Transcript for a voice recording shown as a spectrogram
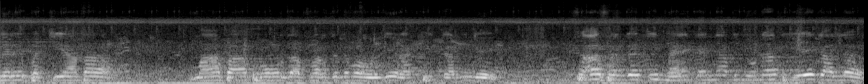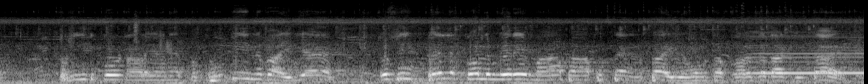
ਮੇਰੇ ਬੱਚਿਆਂ ਦਾ ਮਾਂ-ਬਾਪ ਹੋਣ ਦਾ ਫਰਜ਼ ਨਿਭਾਉਣਗੇ, ਰਾਖੀ ਕਰਨਗੇ। ਸਾਧ ਸੰਗਤ ਜੀ, ਮੈਂ ਕਹਿੰਦਾ ਵੀ ਉਹਨਾਂ ਦੀ ਇਹ ਗੱਲ ਫਰੀਦਕੋਟ ਵਾਲਿਆਂ ਨੇ ਬਖੂਬੀ ਨਿਭਾਈ ਹੈ। ਤੁਸੀਂ ਬਿਲਕੁਲ ਮੇਰੇ ਮਾਂ-ਬਾਪ, ਭੈਣ, ਭਾਈ ਹੋਣ ਦਾ ਫਰਜ਼ ਅਦਾ ਕੀਤਾ ਹੈ।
